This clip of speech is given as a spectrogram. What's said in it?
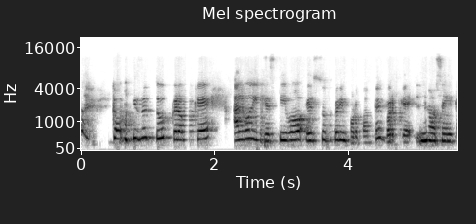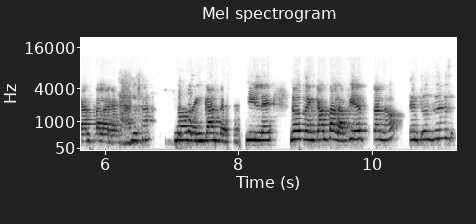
como dices tú, creo que algo digestivo es súper importante porque nos encanta la garganta, nos encanta el chile, nos encanta la fiesta, ¿no? Entonces,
